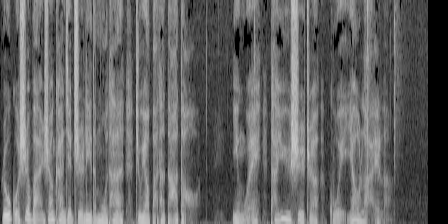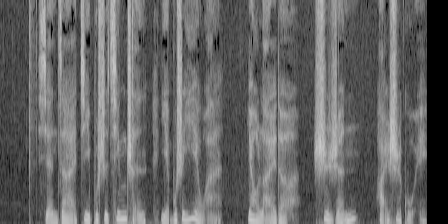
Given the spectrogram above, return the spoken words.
如果是晚上看见直立的木炭，就要把它打倒，因为它预示着鬼要来了。现在既不是清晨，也不是夜晚，要来的。是人还是鬼？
